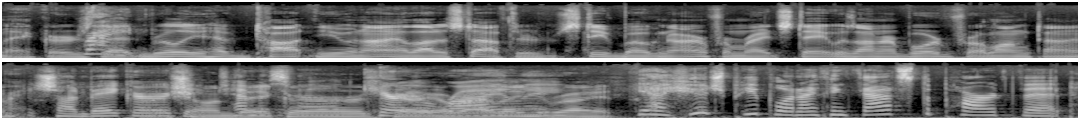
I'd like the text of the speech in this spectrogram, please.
filmmakers that really have taught you and I a lot of stuff. There's Steve Bognar from Wright State was on our board for a long time. Right, Sean Baker, Uh, Sean Baker, Carrie O'Reilly, O'Reilly, right. Yeah, huge people, and I think that's the part that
